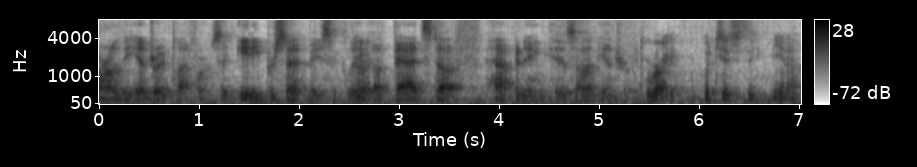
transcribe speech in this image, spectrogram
are on the Android platform. So 80% basically Right. of bad stuff happening is on Android. Right, which is you know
